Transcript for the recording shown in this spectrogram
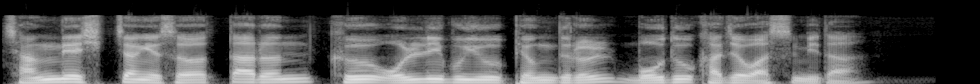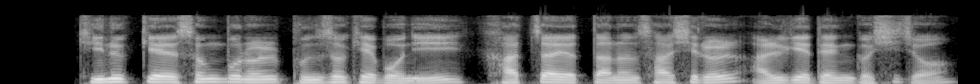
장례식장에서 딸은 그 올리브유 병들을 모두 가져왔습니다. 뒤늦게 성분을 분석해보니 가짜였다는 사실을 알게 된 것이죠.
